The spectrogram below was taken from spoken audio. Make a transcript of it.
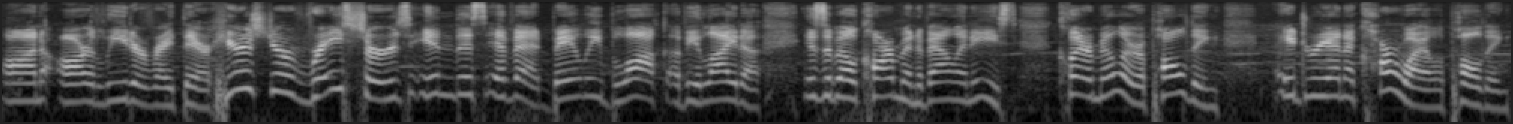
on our leader right there. Here's your racers in this event Bailey Block of Elida, Isabel Carmen of Allen East, Claire Miller of Paulding, Adriana Carwile of Paulding,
